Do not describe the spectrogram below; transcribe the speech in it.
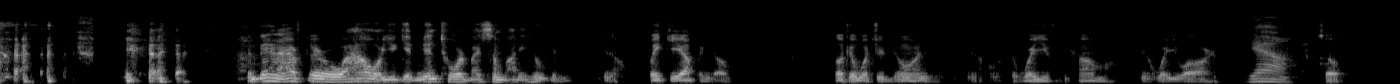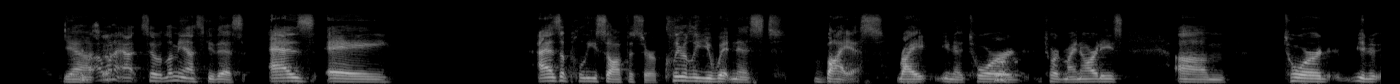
and then after a while, or you get mentored by somebody who can, wake you up and go, look at what you're doing, you know, look at where you've become, you know, where you are. Yeah. So Yeah, I uh, want to ask. So let me ask you this: as a as a police officer, clearly you witnessed bias, right? You know, toward toward minorities, um, toward you know,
